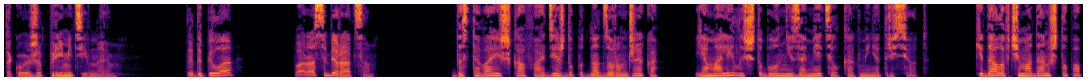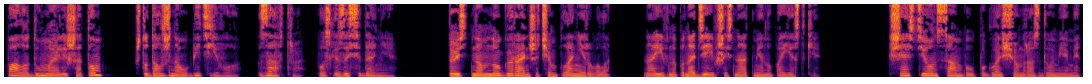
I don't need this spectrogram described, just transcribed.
такое же примитивное. Ты допила? Пора собираться. Доставая из шкафа одежду под надзором Джека, я молилась, чтобы он не заметил, как меня трясет. Кидала в чемодан, что попало, думая лишь о том, что должна убить его завтра, после заседания. То есть намного раньше, чем планировала, наивно понадеявшись на отмену поездки. К счастью, он сам был поглощен раздумьями.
